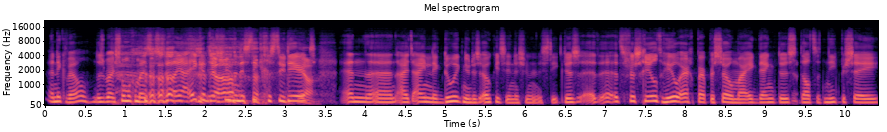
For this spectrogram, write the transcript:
En ik wel. Dus bij sommige mensen is het wel. Ja, ik heb dus Ja. journalistiek gestudeerd. Ja. En eh, uiteindelijk doe ik nu dus ook iets in de journalistiek. Dus het, het verschilt heel erg per persoon. Maar ik denk dus dat het niet per se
